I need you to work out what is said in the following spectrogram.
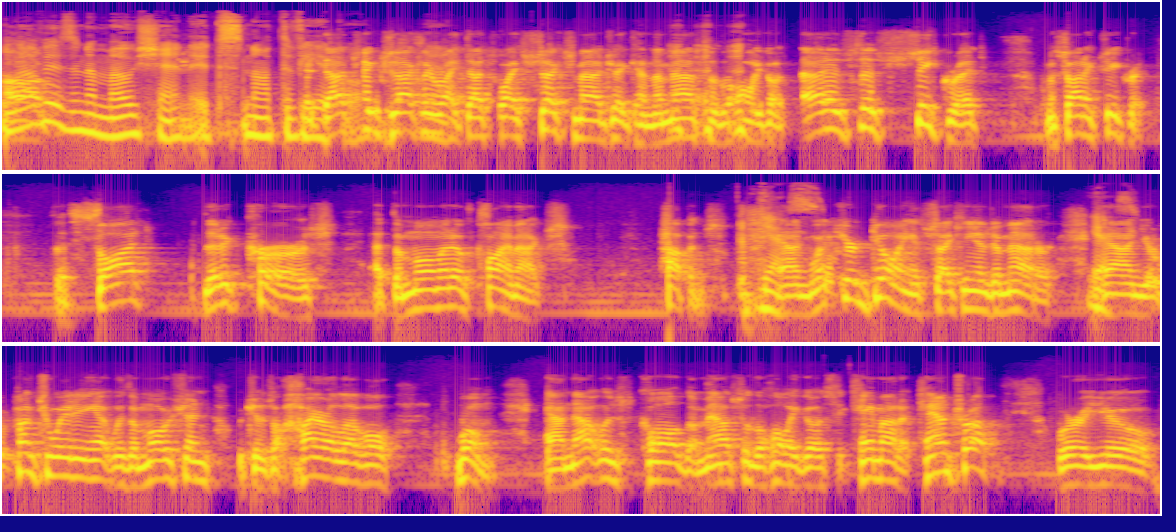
Love um, is an emotion; it's not the vehicle. That's exactly yeah. right. That's why sex magic and the mass of the Holy Ghost. That is the secret, Masonic secret. The thought that occurs at the moment of climax happens. Yes. And what you're doing is psyching into matter. Yes. And you're punctuating it with emotion, which is a higher level. Boom. And that was called the Mass of the Holy Ghost. It came out of Tantra, where you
